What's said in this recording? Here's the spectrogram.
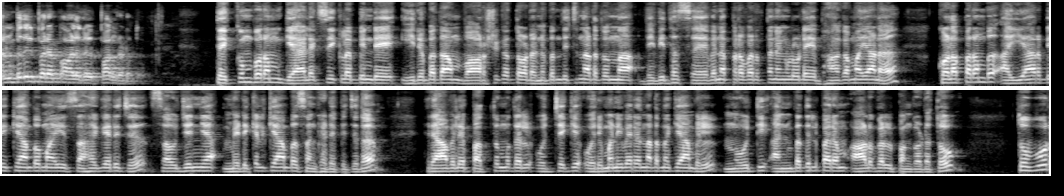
അൻപതിൽ പരം ആളുകൾ പങ്കെടുത്തു. തെക്കുംപുറം ഗാലക്സി ക്ലബിന്റെ ഇരുപതാം വാർഷികത്തോടനുബന്ധിച്ച് നടത്തുന്ന വിവിധ സേവന പ്രവർത്തനങ്ങളുടെ ഭാഗമായാണ് കൊളപ്പറമ്പ് ഐ ആർ ബി ക്യാമ്പുമായി സഹകരിച്ച് സൗജന്യ മെഡിക്കൽ ക്യാമ്പ് സംഘടിപ്പിച്ചത്. രാവിലെ പത്ത് മുതൽ ഉച്ചയ്ക്ക് ഒരു മണിവരെ നടന്ന ക്യാമ്പിൽ നൂറ്റി അൻപതിൽ പരം ആളുകൾ പങ്കെടുത്തു. Thuvvur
